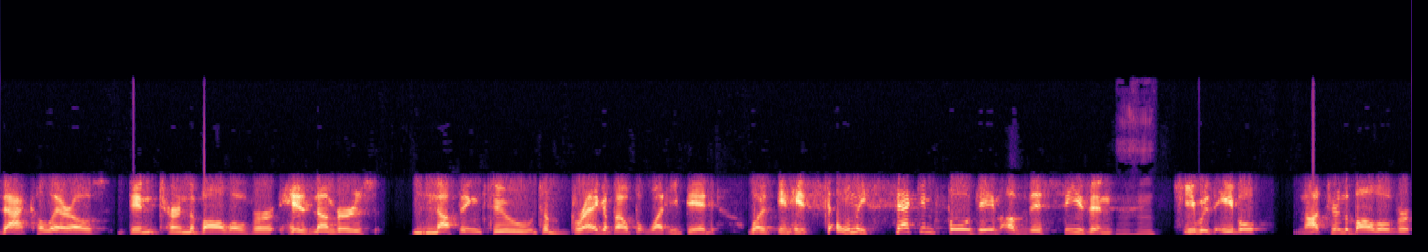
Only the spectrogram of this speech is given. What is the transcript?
Zach Collaros didn't turn the ball over. His numbers, nothing to to brag about, but what he did was in his only second full game of this season, mm-hmm. he was able not turn the ball over.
